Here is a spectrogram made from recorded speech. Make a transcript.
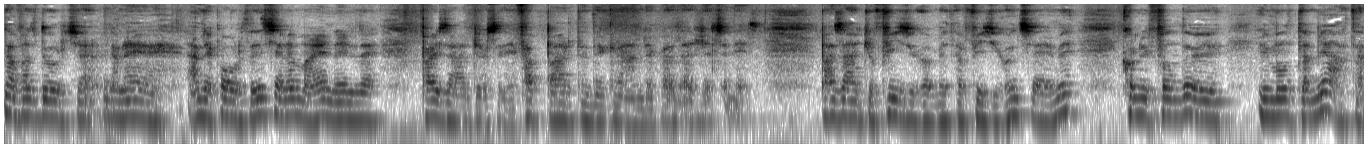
La Valdorcia non è alle porte di Siena, ma è nel paesaggio senese, fa parte del grande paesaggio senese. Paesaggio fisico e metafisico insieme, con il fondo il Monte Amiata,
